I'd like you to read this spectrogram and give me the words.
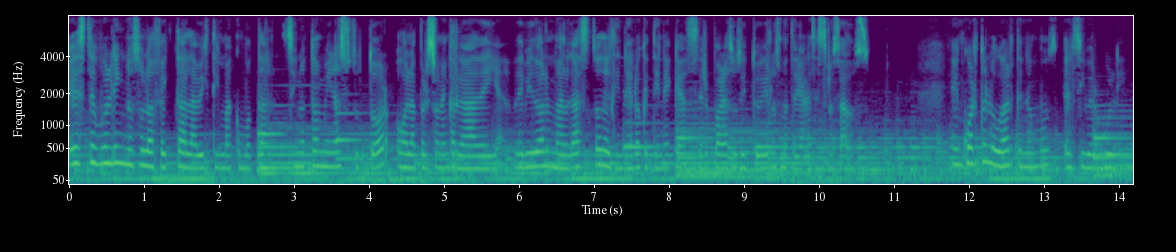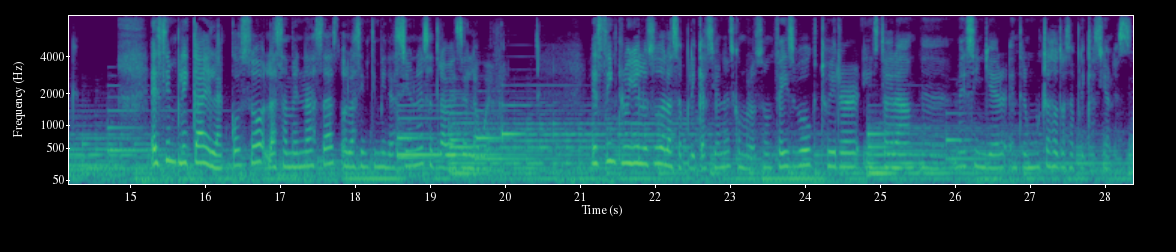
Este bullying no solo afecta a la víctima como tal, sino también a su tutor o a la persona encargada de ella, debido al mal gasto del dinero que tiene que hacer para sustituir los materiales destrozados. En cuarto lugar tenemos el ciberbullying. Este implica el acoso, las amenazas o las intimidaciones a través de la web. Este incluye el uso de las aplicaciones como lo son Facebook, Twitter, Instagram, eh, Messenger, entre muchas otras aplicaciones.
